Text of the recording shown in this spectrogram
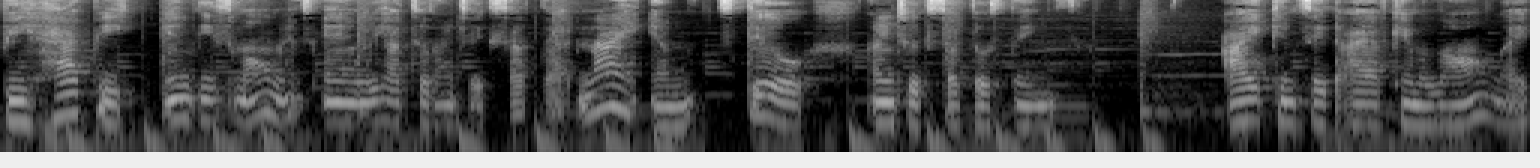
be happy in these moments, and we have to learn to accept that. And I am still learning to accept those things. I can say that I have came a long way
